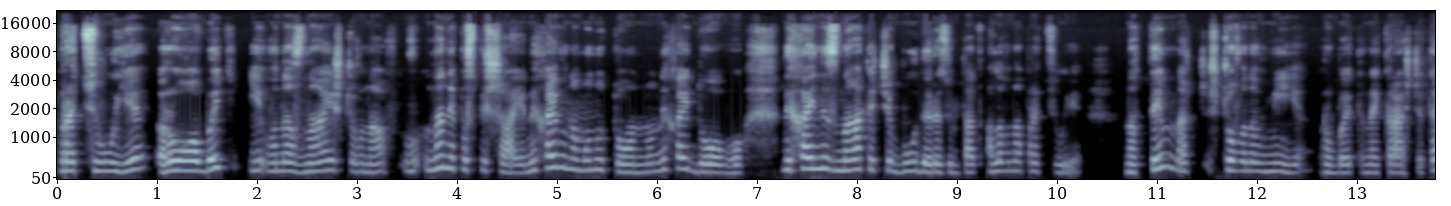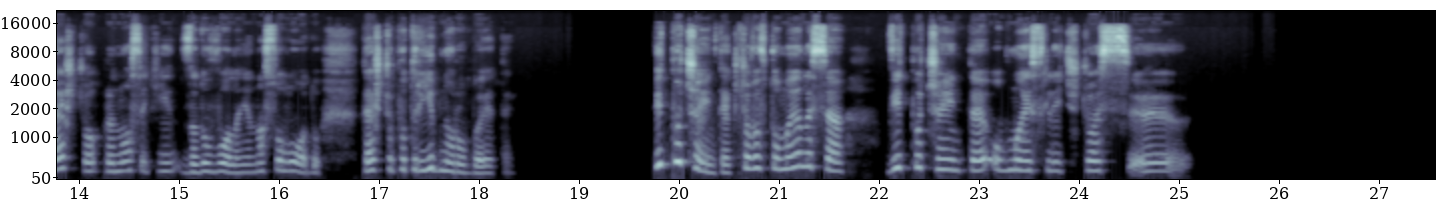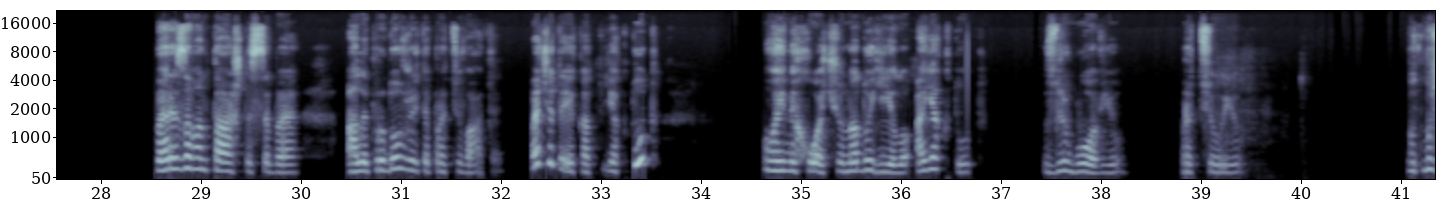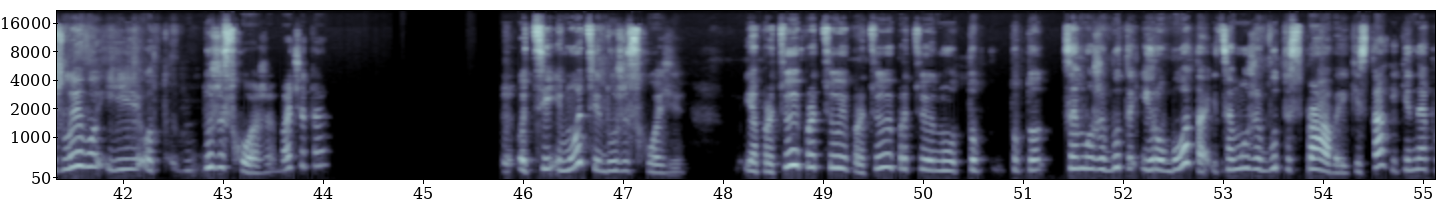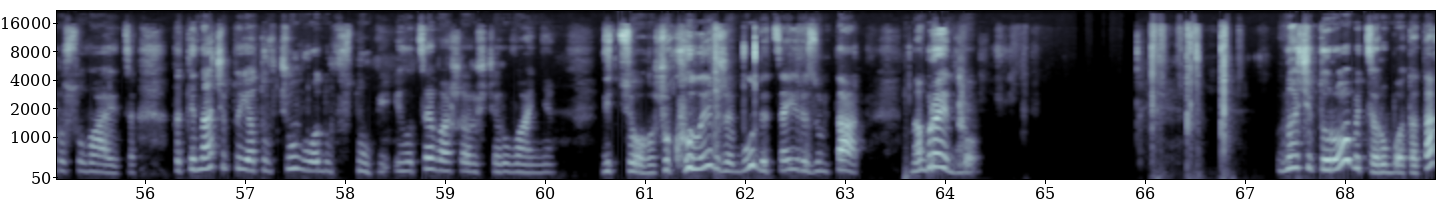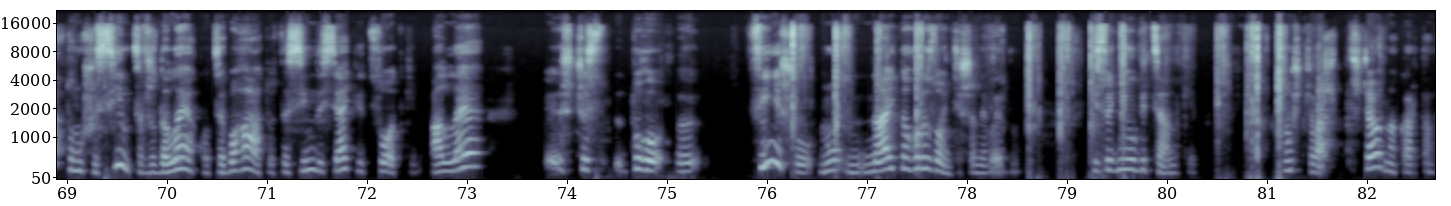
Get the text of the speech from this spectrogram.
працює, робить, і вона знає, що вона, вона не поспішає. Нехай вона монотонно, нехай довго, нехай не знати, чи буде результат, але вона працює над тим, що вона вміє робити найкраще, те, що приносить їй задоволення, насолоду, те, що потрібно робити. Відпочиньте, якщо ви втомилися, відпочиньте, обмисліть щось. Перезавантажте себе, але продовжуйте працювати. Бачите, яка, як тут? Ой, не хочу, надоїло, а як тут? З любов'ю працюю. От, можливо, і от дуже схоже, бачите? Оці емоції дуже схожі. Я працюю, працюю, працюю, працюю. Ну, тоб- тобто, це може бути і робота, і це може бути справи, якісь так, які не просуваються. Таке, начебто, я товчу воду в ступі. І оце ваше розчарування від цього, що коли вже буде цей результат. Набридло. Начебто робиться робота, так? Тому що 7 це вже далеко, це багато, це 70%. Але е, щось того е, фінішу ну, навіть на горизонті ще не видно. Якісь одні обіцянки. Ну що ж, ще одна карта.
